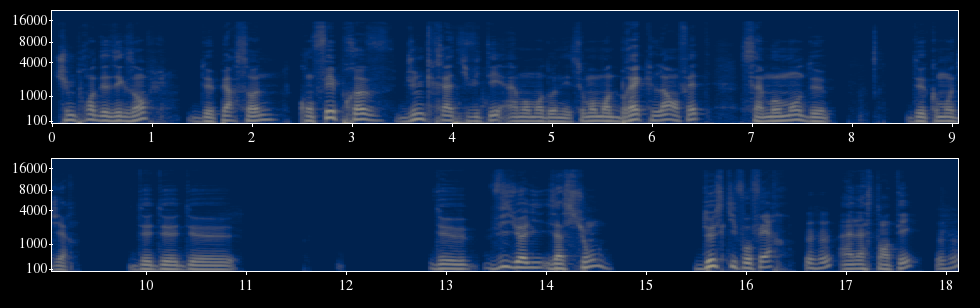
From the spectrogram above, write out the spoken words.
tu me prends des exemples de personnes qui ont fait preuve d'une créativité à un moment donné. Ce moment de break là, en fait, c'est un moment de, de comment dire, de, de, de, de visualisation de ce qu'il faut faire Mhm, à un instant T, mhm.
